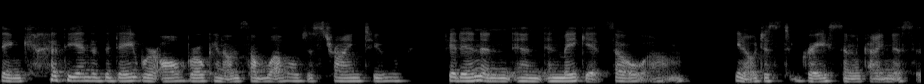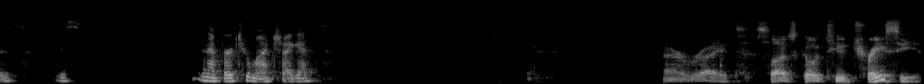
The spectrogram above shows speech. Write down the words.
think at the end of the day, we're all broken on some level, just trying to fit in and and and make it. So um, you know, just grace and kindness is is never too much, I guess. All right, so let's go to Tracy.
